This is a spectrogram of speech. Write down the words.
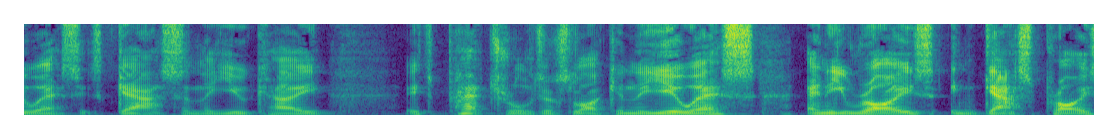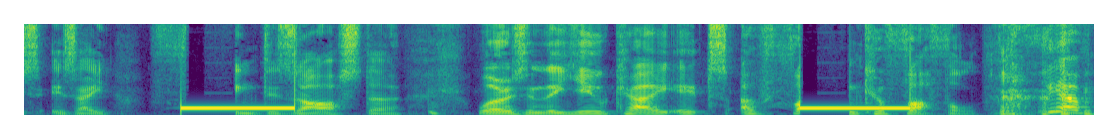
US, it's gas. In the UK, it's petrol. Just like in the US, any rise in gas price is a fing disaster, whereas in the UK, it's a fing kerfuffle. We have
